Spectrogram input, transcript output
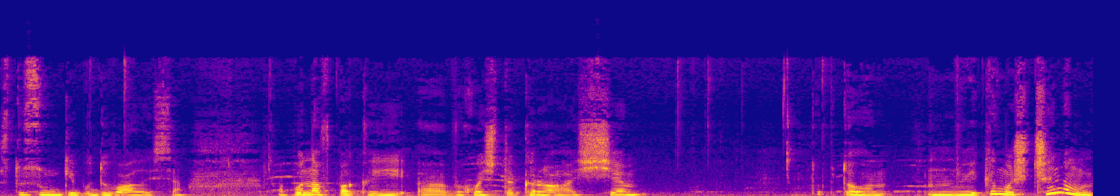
стосунки будувалися. Або навпаки, е, ви хочете краще. Тобто, якимось чином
